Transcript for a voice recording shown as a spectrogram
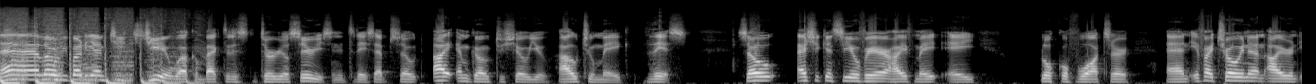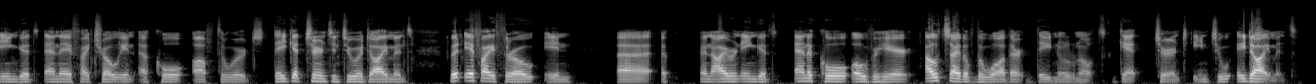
Hello everybody, I'm GG and welcome back to this tutorial series. In today's episode, I am going to show you how to make this. So, as you can see over here, I've made a block of water. And if I throw in an iron ingot and if I throw in a coal afterwards, they get turned into a diamond. But if I throw in uh, a, an iron ingot and a coal over here outside of the water, they do not get turned into a diamond.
